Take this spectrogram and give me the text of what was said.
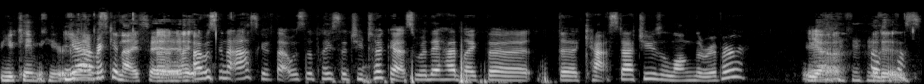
you came here. Yeah, I recognize it. I, I was going to ask if that was the place that you took us, where they had like the the cat statues along the river. Yeah, it is.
